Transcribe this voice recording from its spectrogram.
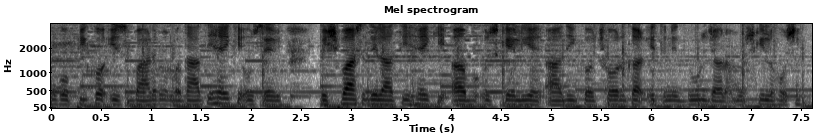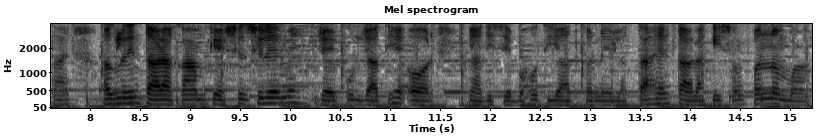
गोपी को इस बारे में बताती है कि उसे विश्वास दिलाती है कि अब उसके लिए आदि को छोड़कर इतनी दूर जाना मुश्किल हो सकता है। अगले दिन तारा काम के सिलसिले में जयपुर जाती है और आदि से बहुत याद करने लगता है। तारा की संपन्न माँ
